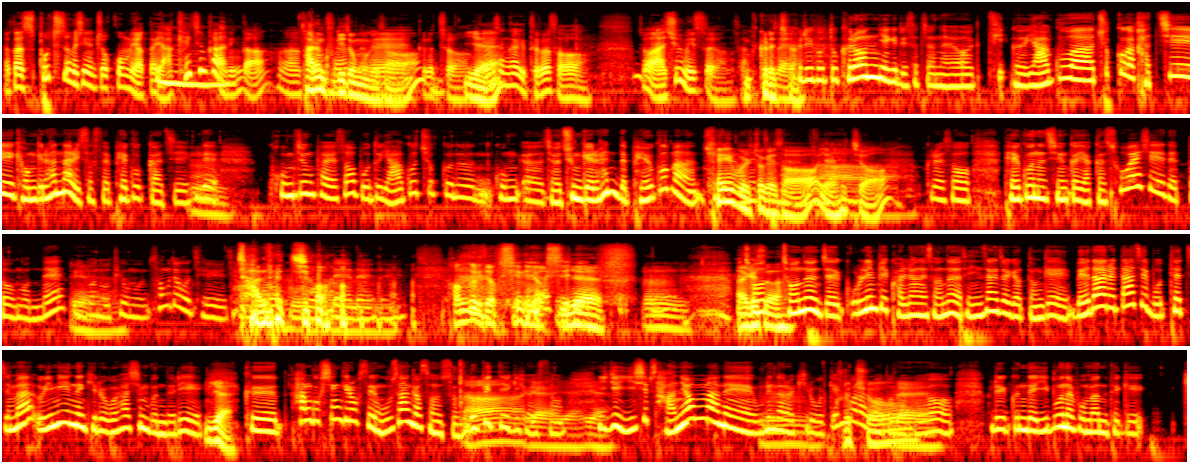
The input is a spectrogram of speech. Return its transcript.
약간 스포츠 정신이 조금 약간 약해진 거 음. 아닌가? 아, 다른 구기 종목에서. 네, 그렇죠. 예. 그런 생각이 들어서 좀 아쉬움이 있어요 항상. 그렇죠. 네. 그리고 또 그런 얘기도 있었잖아요. 티- 그 야구와 축구가 같이 경기를 한 날이 있었어요. 배구까지. 근데 음. 공중파에서 모두 야구, 축구는 공, 어, 저 중계를 했는데 배구만 케이블 안 쪽에서. 예, 아. 했죠. 그래서 배구는 지금까지 약간 소외시 됐던 건데 또 예. 이번 어떻게 보면 성적은 제일 잘잘 나오고. 냈죠. 네네네. 헝그리 정신이 역시. 예. 음. 알겠어. 저, 저는 이제 올림픽 관련해서는 인상적이었던 게 메달을 따지 못했지만 의미 있는 기록을 하신 분들이 예. 그 한국 신기록생 우상혁 선수 높이뛰기 아, 예, 예, 예. 이게 24년 만에 우리나라 음, 기록을 깬 그렇죠. 거라고 하더라고요. 그리고 근데 이분을 보면 되게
